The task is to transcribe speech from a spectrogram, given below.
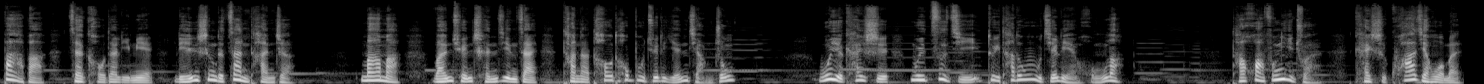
爸爸在口袋里面连声的赞叹着，妈妈完全沉浸在他那滔滔不绝的演讲中。我也开始为自己对他的误解脸红了。他话锋一转，开始夸奖我们：“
